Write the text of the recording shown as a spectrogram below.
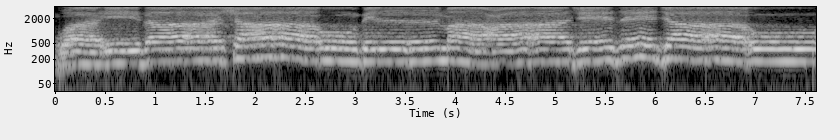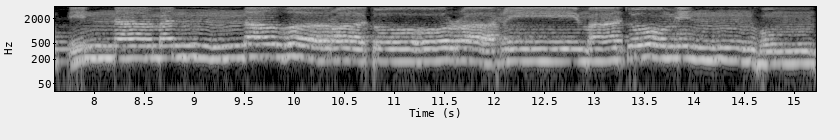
وإذا شاءوا بالمعاجز جاءوا. إنما النظرة الرحيمة منهم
